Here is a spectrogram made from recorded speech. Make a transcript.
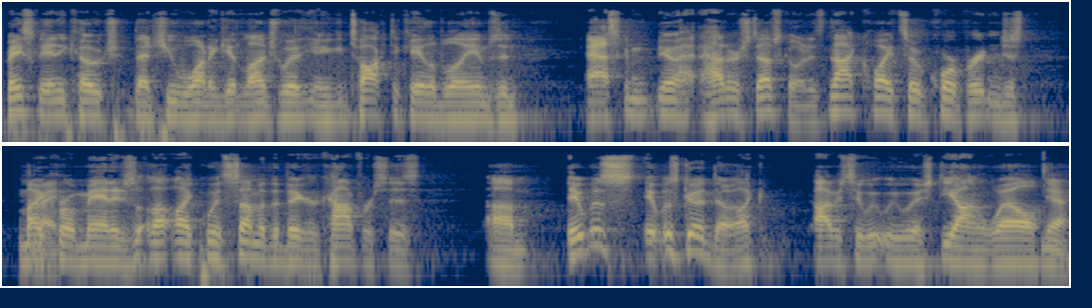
basically any coach that you want to get lunch with. You, know, you can talk to Caleb Williams and ask him, you know, how their stuff's going. It's not quite so corporate and just micromanaged right. like with some of the bigger conferences. Um, it was it was good though. Like obviously we, we wish Deion well. Yeah.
